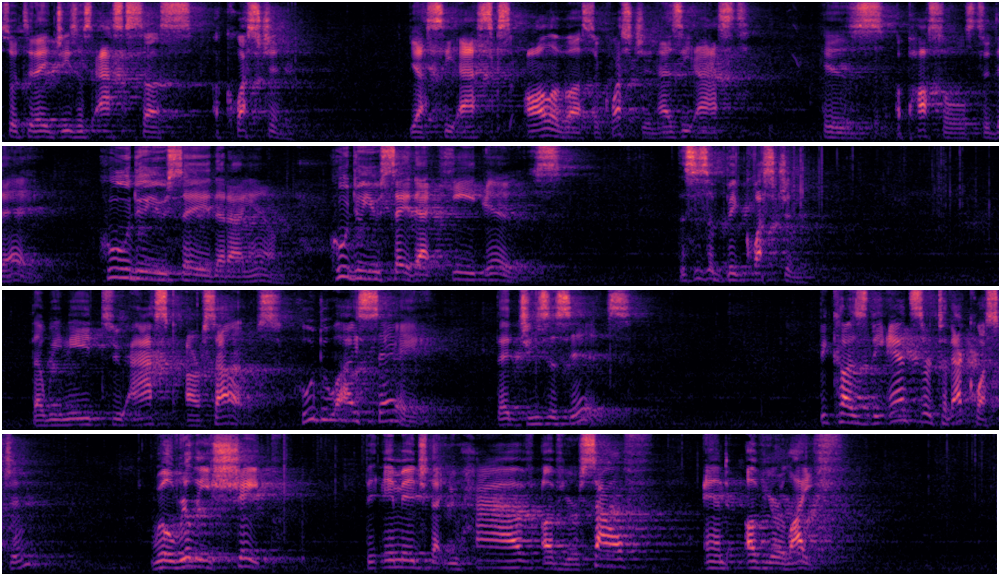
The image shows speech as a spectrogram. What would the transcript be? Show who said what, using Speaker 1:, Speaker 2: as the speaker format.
Speaker 1: So today, Jesus asks us a question. Yes, he asks all of us a question as he asked his apostles today Who do you say that I am? Who do you say that he is? This is a big question that we need to ask ourselves. Who do I say that Jesus is? Because the answer to that question will really shape the image that you have of yourself and of your life.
